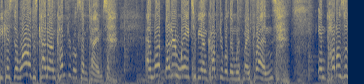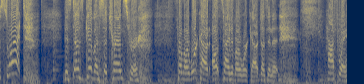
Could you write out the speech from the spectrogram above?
Because the world is kind of uncomfortable sometimes. And what better way to be uncomfortable than with my friends in puddles of sweat? This does give us a transfer from our workout outside of our workout, doesn't it? Halfway.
